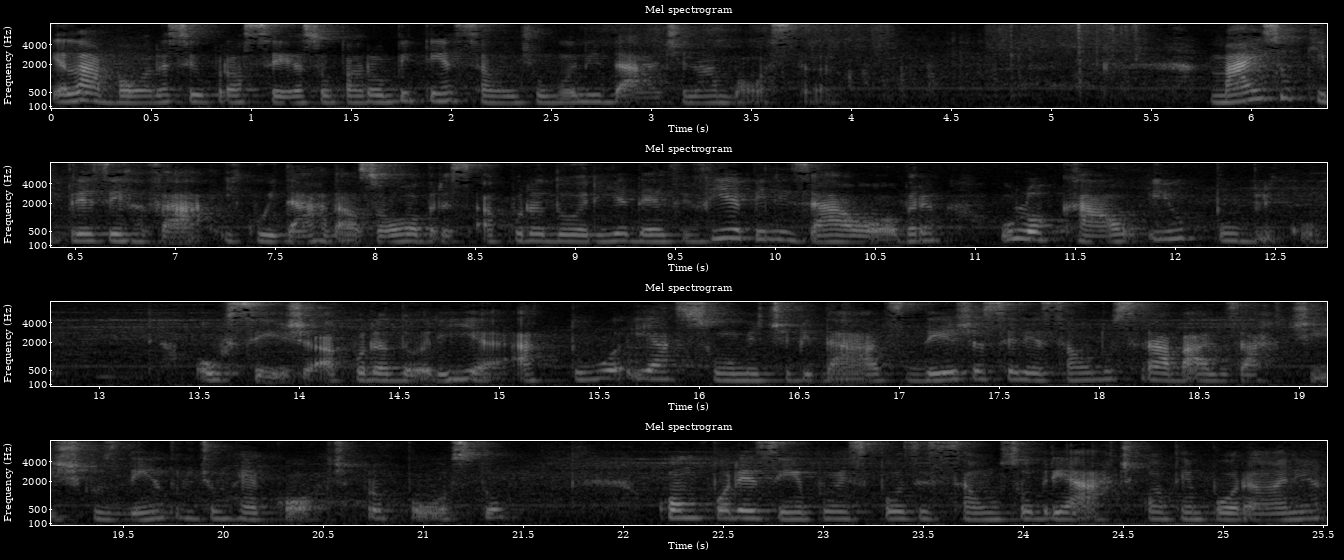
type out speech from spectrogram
elabora-se o processo para obtenção de uma unidade na amostra. Mais do que preservar e cuidar das obras, a curadoria deve viabilizar a obra, o local e o público. Ou seja, a curadoria atua e assume atividades desde a seleção dos trabalhos artísticos dentro de um recorte proposto como, por exemplo, uma exposição sobre arte contemporânea,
